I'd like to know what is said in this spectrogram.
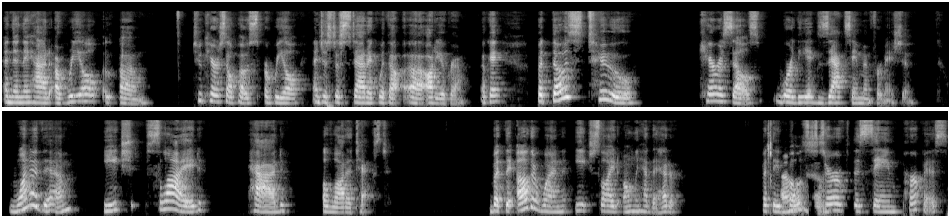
and then they had a reel, um, two carousel posts, a reel, and just a static with a, a audiogram. Okay. But those two carousels were the exact same information. One of them, each slide had a lot of text. But the other one, each slide only had the header. But they oh. both served the same purpose.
